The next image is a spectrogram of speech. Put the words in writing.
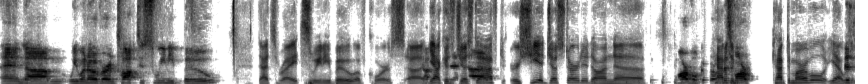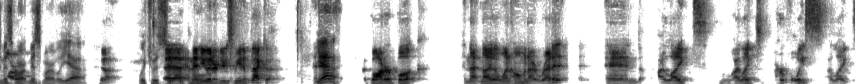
and Yeah. um, we went over and talked to Sweeney Boo. that's right, Sweeney Boo, of course. Uh, Yeah, yeah, because and, just uh, after, or she had just started on uh, Marvel girl, Miss Captain- Marvel. Captain Marvel. Yeah, was Miss it Miss Mar- Marvel. Miss Marvel? Yeah, Yeah, which was Uh, and then you introduced me to Becca. And Yeah. I bought her book, and that night I went home and I read it, and I liked I liked her voice. I liked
